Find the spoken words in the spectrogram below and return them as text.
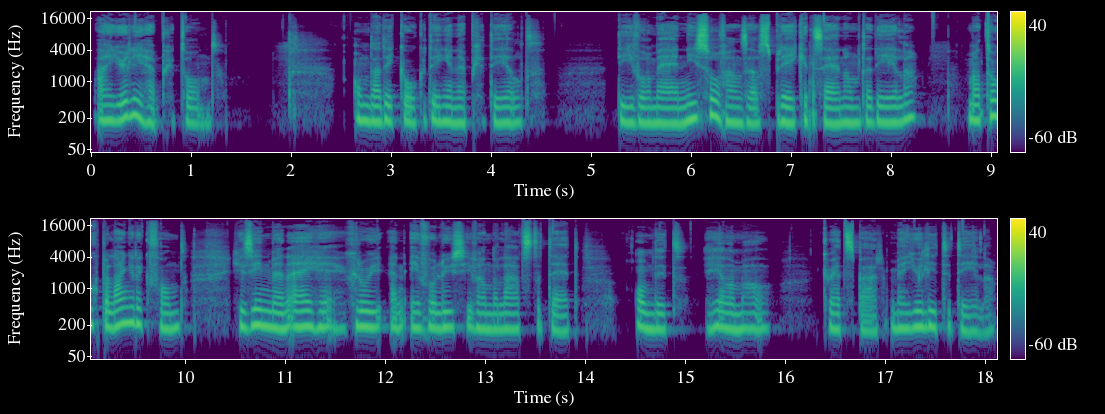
aan jullie heb getoond. Omdat ik ook dingen heb gedeeld die voor mij niet zo vanzelfsprekend zijn om te delen, maar toch belangrijk vond, gezien mijn eigen groei en evolutie van de laatste tijd, om dit helemaal kwetsbaar met jullie te delen.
